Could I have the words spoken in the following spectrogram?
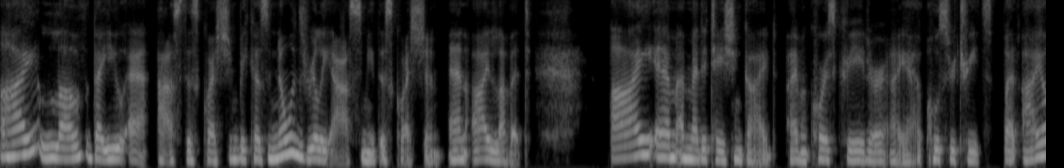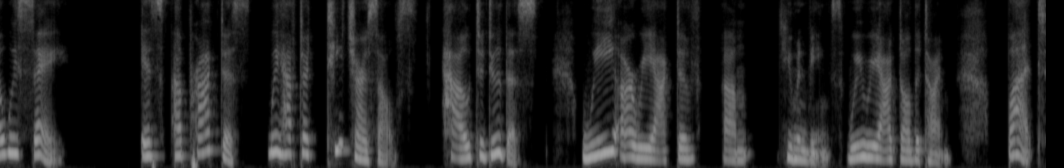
I love that you a- asked this question because no one's really asked me this question, and I love it. I am a meditation guide. I'm a course creator. I host retreats, but I always say it's a practice. We have to teach ourselves how to do this. We are reactive um, human beings. We react all the time, but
